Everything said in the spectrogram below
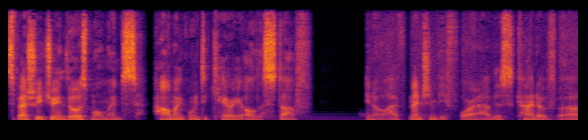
Especially during those moments, how am I going to carry all the stuff you know, I've mentioned before, I have this kind of, uh,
